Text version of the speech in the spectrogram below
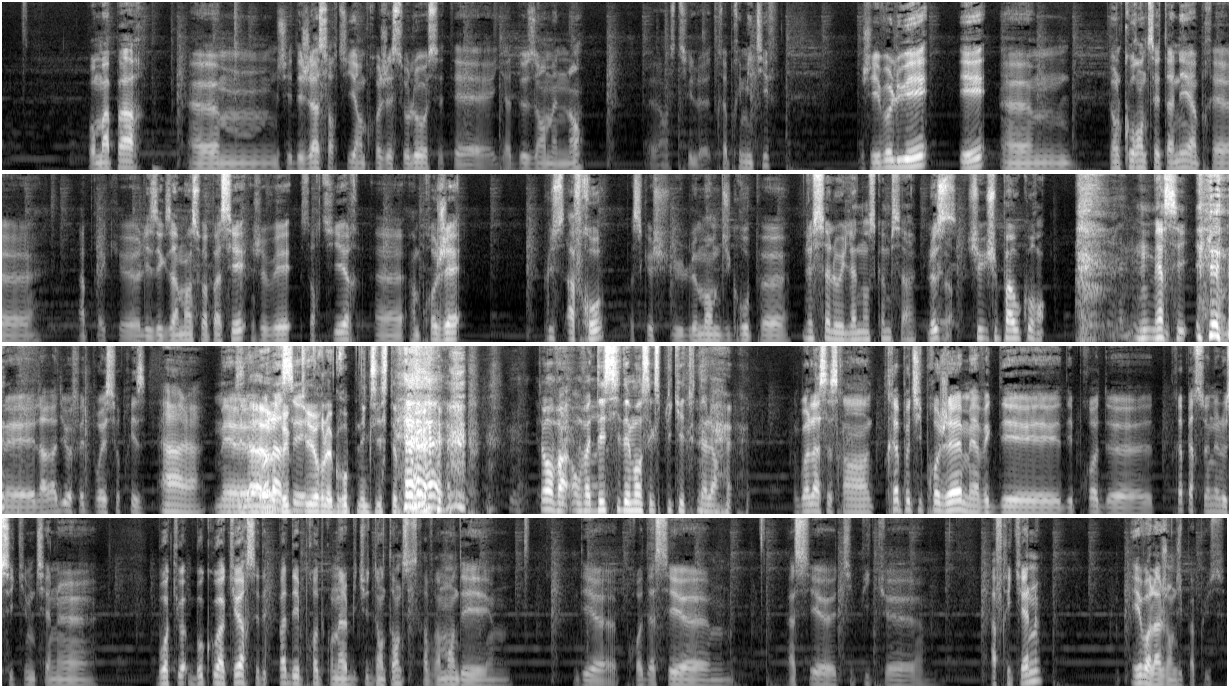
Pour ma part, euh, j'ai déjà sorti un projet solo, c'était il y a deux ans maintenant, euh, un style très primitif. J'ai évolué et euh, dans le courant de cette année, après, euh, après que les examens soient passés, je vais sortir euh, un projet plus afro, parce que je suis le membre du groupe. euh, Le salaud, il l'annonce comme ça. Le- Je, je suis pas au courant. Merci. non, mais la radio est faite pour les surprises. Ah là. Mais Et euh, là, voilà, c'est- rupture, le groupe n'existe plus. Toi, on, va, on va décidément s'expliquer tout à l'heure. Donc voilà, ce sera un très petit projet, mais avec des, des prods euh, très personnels aussi qui me tiennent euh, beaucoup, beaucoup à cœur. Ce n'est pas des prods qu'on a l'habitude d'entendre, ce sera vraiment des, des euh, prods assez, euh, assez euh, typiques euh, africaines. Et voilà, j'en dis pas plus.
